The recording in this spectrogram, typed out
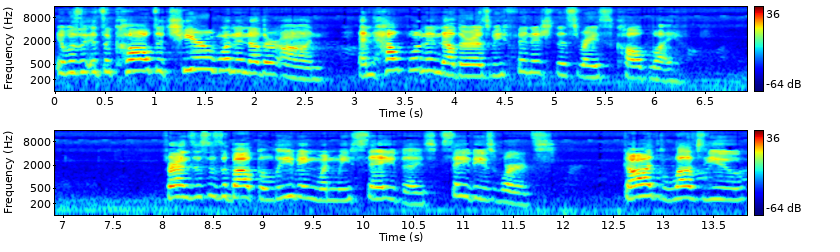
It was it's a call to cheer one another on and help one another as we finish this race called life. Friends, this is about believing when we say these say these words. God loves you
